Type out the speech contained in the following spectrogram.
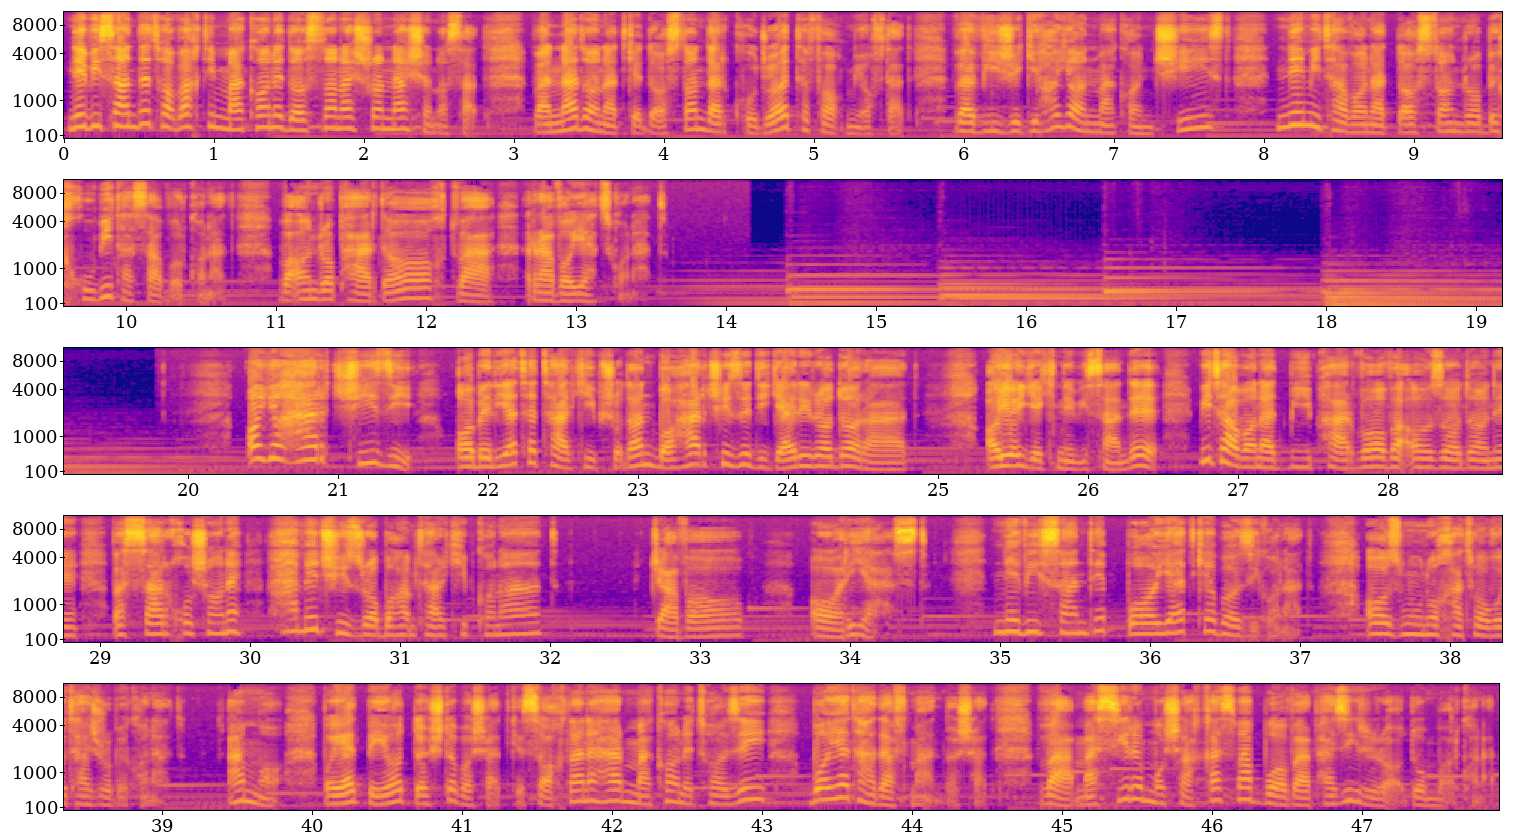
نویسنده تا وقتی مکان داستانش را نشناسد و نداند که داستان در کجا اتفاق میافتد و ویژگی های آن مکان چیست نمی‌تواند داستان را به خوبی تصور کند و آن را پرداخت و روایت کند. آیا هر چیزی قابلیت ترکیب شدن با هر چیز دیگری را دارد؟ آیا یک نویسنده می تواند بیپروا و آزادانه و سرخوشانه همه چیز را با هم ترکیب کند؟ جواب آری است. نویسنده باید که بازی کند، آزمون و خطا و تجربه کند. اما باید به یاد داشته باشد که ساختن هر مکان تازه‌ای باید هدفمند باشد و مسیر مشخص و باورپذیری را دنبال کند.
